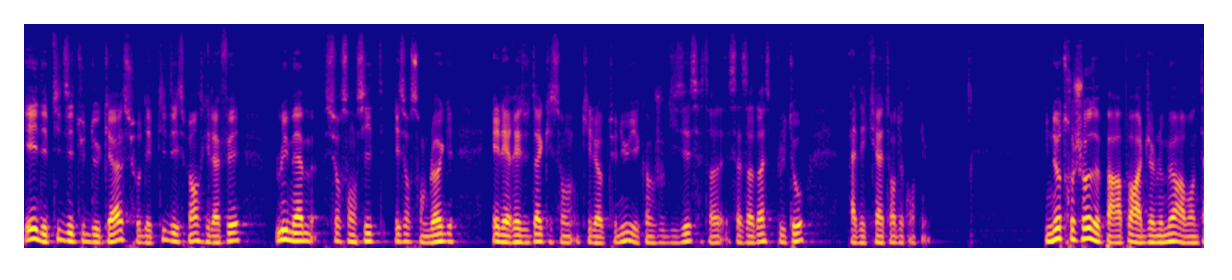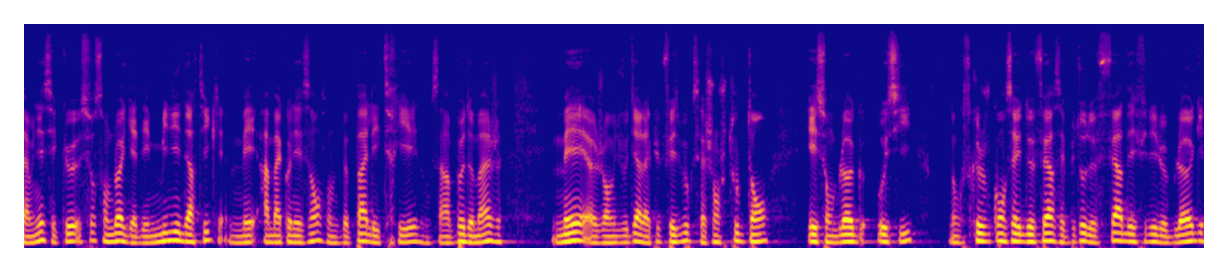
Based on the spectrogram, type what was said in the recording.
Et des petites études de cas sur des petites expériences qu'il a fait lui-même sur son site et sur son blog et les résultats qu'il a obtenus. Et comme je vous le disais, ça s'adresse plutôt à des créateurs de contenu. Une autre chose par rapport à John Loomer avant de terminer, c'est que sur son blog, il y a des milliers d'articles, mais à ma connaissance, on ne peut pas les trier, donc c'est un peu dommage. Mais euh, j'ai envie de vous dire, la pub Facebook, ça change tout le temps, et son blog aussi. Donc ce que je vous conseille de faire, c'est plutôt de faire défiler le blog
